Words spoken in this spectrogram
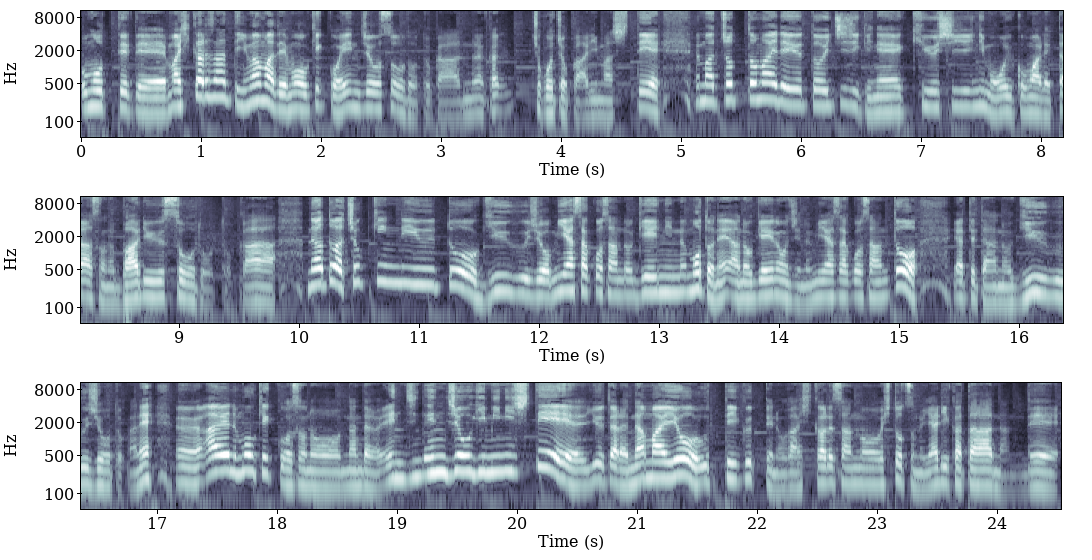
思ってて、まあヒカルさんって今までも結構炎上騒動とか、なんかちょこちょこありまして、まあちょっと前で言うと一時期ね、休止にも追い込まれたそのバリュー騒動とか、であとは直近で言うと、牛宮城、宮迫さんの芸人の、元ね、あの芸能人の宮迫さんとやってたあの牛宮城とかね、うん、ああいうのも結構その、なんだろう、炎上気味にして、言うたら名前を売っていくっていうのがヒカルさんの一つのやり方なんで、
